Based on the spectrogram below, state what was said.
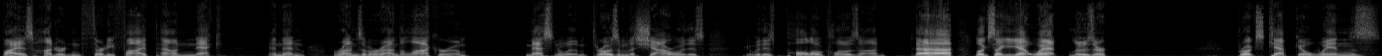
by his 135 pound neck and then runs him around the locker room, messing with him, throws him in the shower with his with his polo clothes on. Looks like you got wet, loser. Brooks Koepka wins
